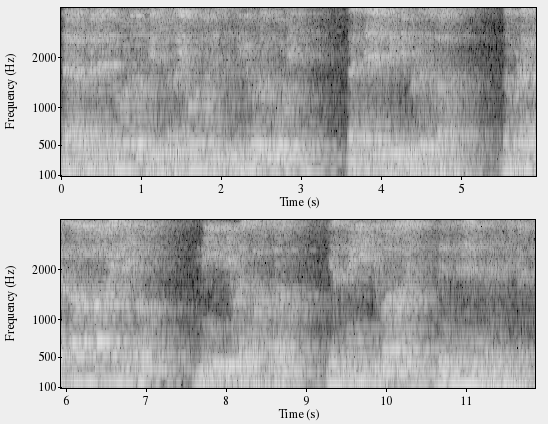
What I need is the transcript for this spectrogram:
നിർമ്മലതയോടും തീഷ്ണതയോടും വിശുദ്ധിയോടും കൂടി തന്നെ പ്രീതിപ്പെടുത്തുവാൻ നമ്മുടെ കർത്താവായ ദൈവം നീതിയുടെ വസ്ത്രം എന്നേക്കുമായി നിന്നെ ധരിപ്പിക്കട്ടെ.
